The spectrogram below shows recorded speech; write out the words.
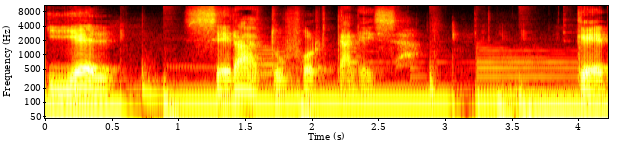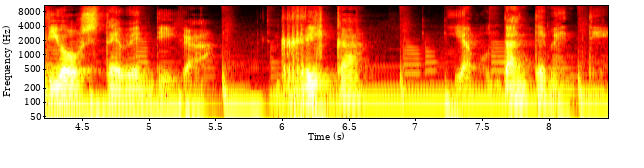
y Él será tu fortaleza. Que Dios te bendiga rica y abundantemente.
